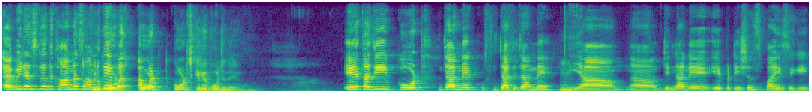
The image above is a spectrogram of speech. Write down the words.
ਐਵੀਡੈਂਸ ਦਾ ਦਿਖਾਣਾ ਸਾਨੂੰ ਕਿ ਕੋਰਟ ਕੋਰਟਸ ਕਿਵੇਂ ਪਹੁੰਚਦੇ ਹੋ ਇਹ ਤਾਂ ਜੀ ਕੋਰਟ ਜਾਣੇ ਜੱਜ ਜਾਣੇ ਜਾਂ ਜਿਨ੍ਹਾਂ ਨੇ ਇਹ ਪਟੀਸ਼ਨਸ ਪਾਈ ਸੀਗੀ।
